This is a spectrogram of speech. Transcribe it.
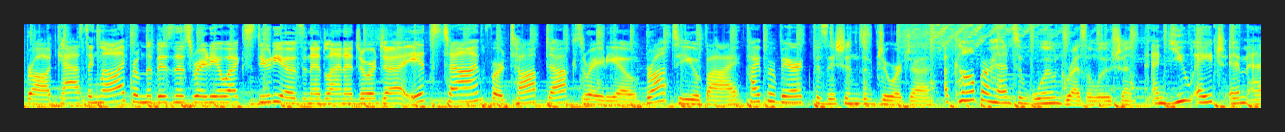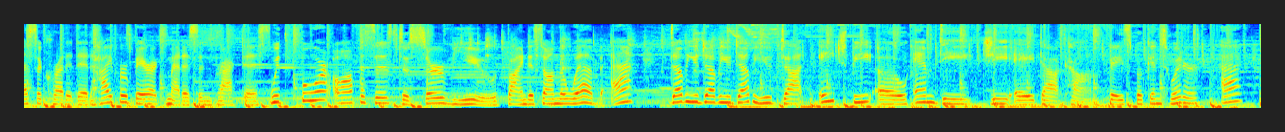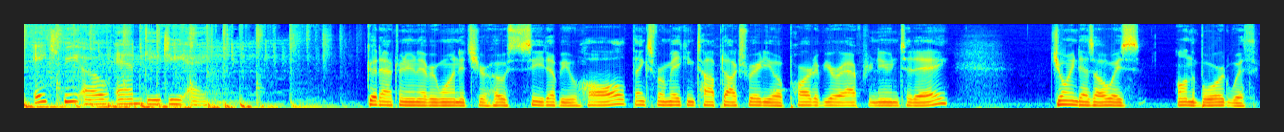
Broadcasting live from the Business Radio X studios in Atlanta, Georgia, it's time for Top Docs Radio, brought to you by Hyperbaric Physicians of Georgia, a comprehensive wound resolution and UHMS accredited hyperbaric medicine practice with four offices to serve you. Find us on the web at www.hbomdga.com, Facebook and Twitter at hbomdga. Good afternoon, everyone. It's your host, C.W. Hall. Thanks for making Top Docs Radio a part of your afternoon today. Joined, as always, on the board with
